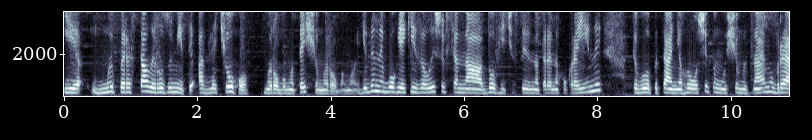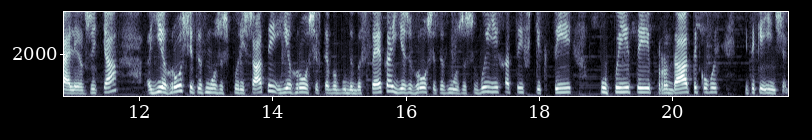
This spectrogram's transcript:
і ми перестали розуміти, а для чого ми робимо те, що ми робимо. Єдиний Бог, який залишився на довгі часи на теренах України, це було питання грошей, тому що ми знаємо в реаліях життя. Є гроші, ти зможеш порішати, є гроші, в тебе буде безпека, є ж гроші, ти зможеш виїхати, втікти, купити, продати когось і таке інше.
